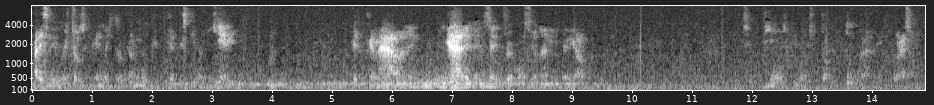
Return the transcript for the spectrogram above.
aparecen en, nuestros, en nuestro camino gentes que nos quieren, que clavan el puñal en el centro emocional inferior. Sentimos que nos torturan el corazón.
